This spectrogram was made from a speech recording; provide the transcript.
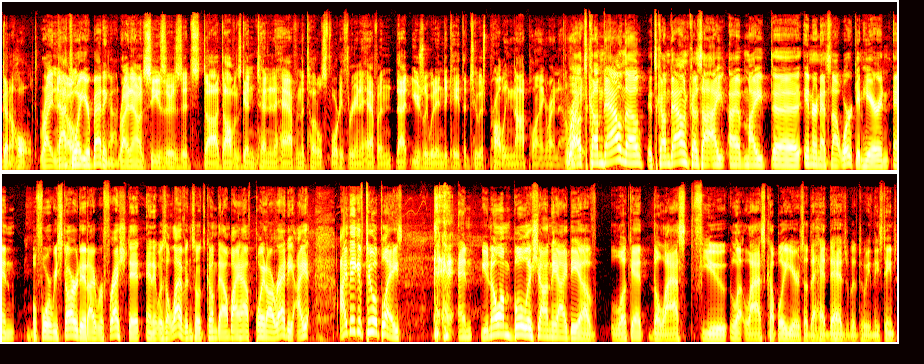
going to hold. Right now, That's what you're betting on. Right now in Caesars, it's uh, Dolphins getting 10 and a half, and the total's 43 and a half, and that usually would indicate that Tua is probably not playing right now. Well, it's come down though. It's come down because I, I my uh, internet's not working here, and and before we started, I refreshed it, and it was 11, so it's come down by half point already. I I think if Tua plays, and you know I'm bullish on the idea of look at the last few last couple of years of the head to heads between these teams.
